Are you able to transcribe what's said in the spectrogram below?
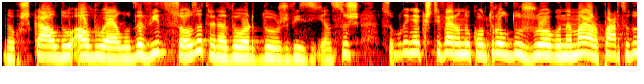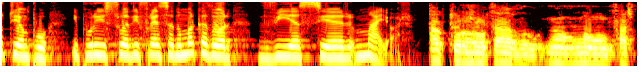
No rescaldo ao duelo, David Souza, treinador dos vizienses, sublinha que estiveram no controle do jogo na maior parte do tempo e por isso a diferença no marcador devia ser maior facto o resultado não, não, faz,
